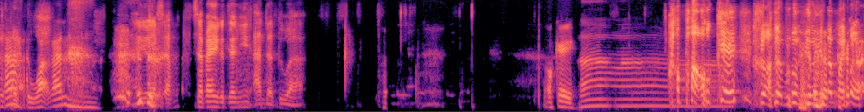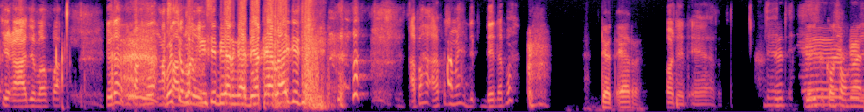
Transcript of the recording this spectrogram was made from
Ah, tua kan. Ayo, siapa, siapa yang ikut nyanyi? Anda tua. Oke. Ah. Apa oke? Kalau ada belum pilihan main oke aja bapak. Yaudah, aku panggil Gue cuma dulu. ngisi biar nggak dead air aja sih. Apa? Apa namanya? Dead, dead apa? Dead air. Oh, dead air. Dead Jadi kekosongan.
